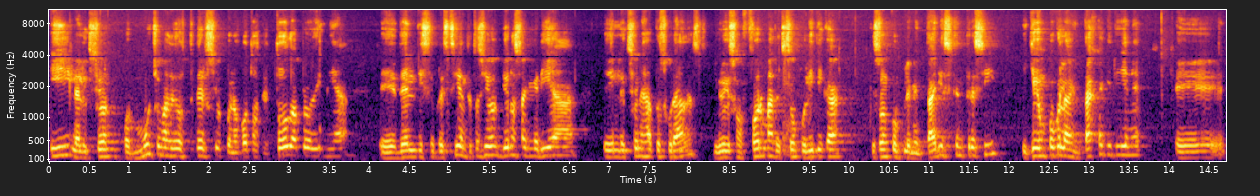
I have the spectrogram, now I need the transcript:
y la elección por mucho más de dos tercios con los votos de todo Aprodignidad eh, del vicepresidente. Entonces yo, yo no sacaría elecciones apresuradas. Yo creo que son formas de acción política que son complementarias entre sí y que es un poco la ventaja que tiene eh,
